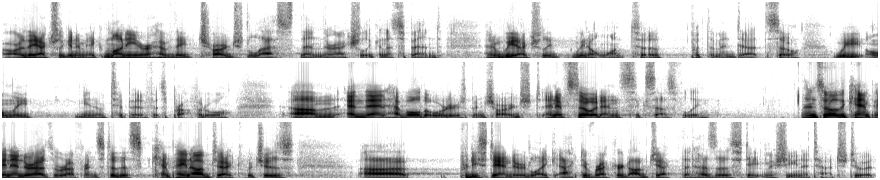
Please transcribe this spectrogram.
are they actually gonna make money or have they charged less than they're actually gonna spend? And we actually, we don't want to put them in debt, so we only you know, tip it if it's profitable. um, and then have all the orders been charged? And if so, it ends successfully. And so the campaign ender has a reference to this campaign object, which is uh, pretty standard, like active record object that has a state machine attached to it.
